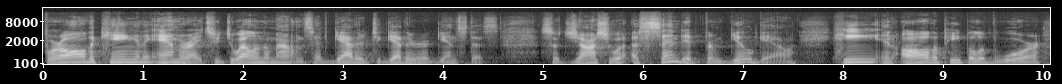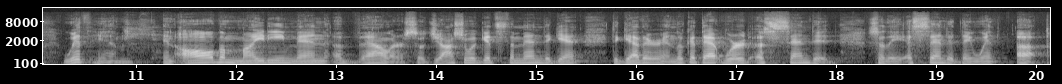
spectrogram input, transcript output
For all the king and the Amorites who dwell in the mountains have gathered together against us. So Joshua ascended from Gilgal, he and all the people of war with him, and all the mighty men of valor. So Joshua gets the men to get together, and look at that word ascended. So they ascended, they went up.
